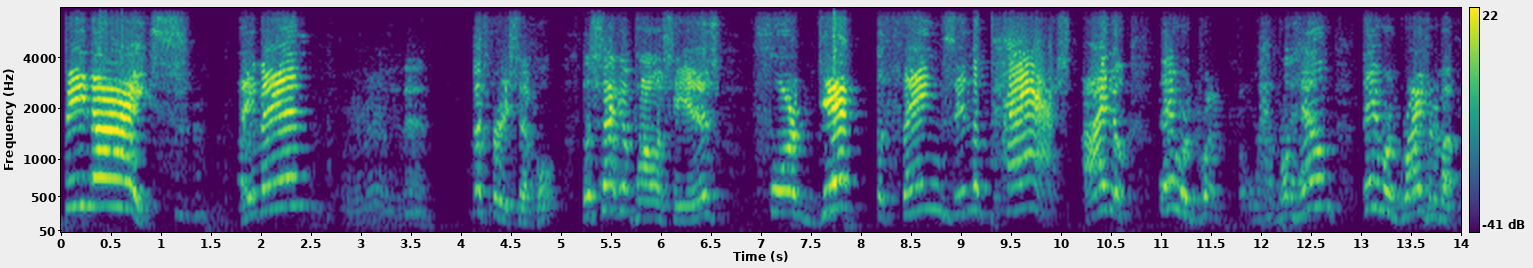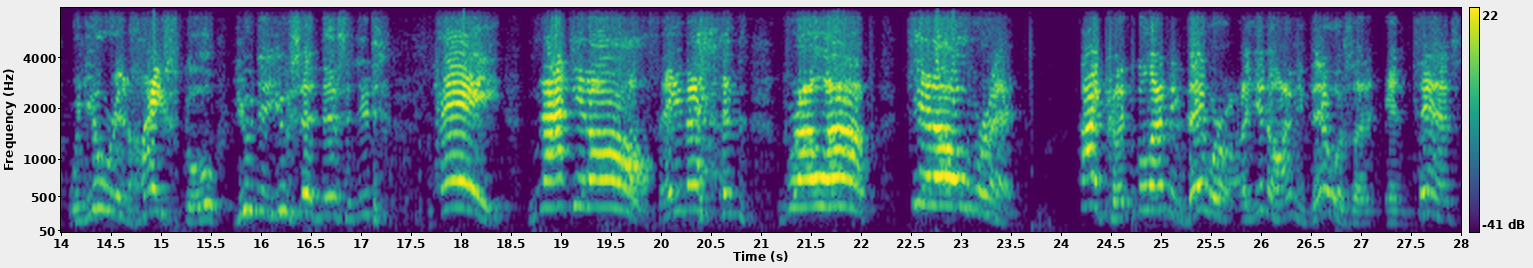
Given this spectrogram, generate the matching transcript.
be nice. Amen? Amen? That's pretty simple. The second policy is forget the things in the past. I don't, they were, Brother Helm, they were griping about when you were in high school, you did, you said this and you did. Hey, knock it off. Amen. Grow up. Get over it. I couldn't believe. I mean, they were. Uh, you know. I mean, there was an intense,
